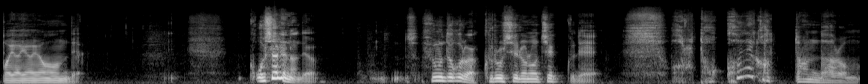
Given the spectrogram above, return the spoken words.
ボヨヨヨーンで。おしゃれなんだよ。踏むところが黒白のチェックで、あれ、どこで買ったんだろう。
